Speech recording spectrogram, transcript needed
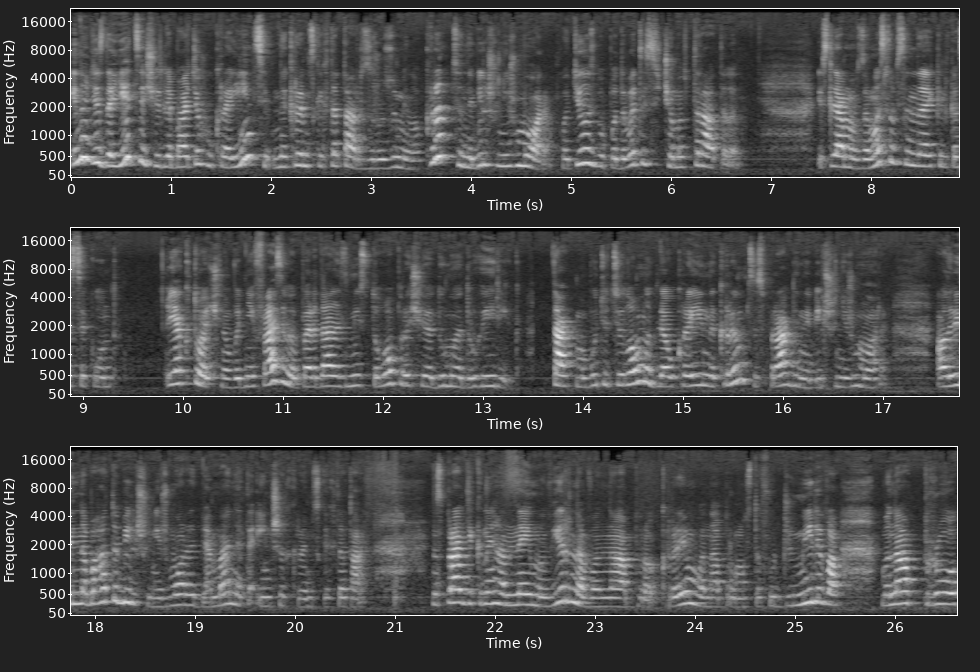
Іноді здається, що для багатьох українців, не кримських татар, зрозуміло, Крим це не більше, ніж море. Хотілося б подивитися, що ми втратили. Іслямов замислився на декілька секунд. Як точно в одній фразі ви передали зміст того, про що я думаю другий рік. Так, мабуть, у цілому для України Крим це справді не більше, ніж море. Але він набагато більше, ніж море для мене та інших кримських татар. Насправді книга неймовірна, вона про Крим, вона про Мустафу Джумілєва, вона про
